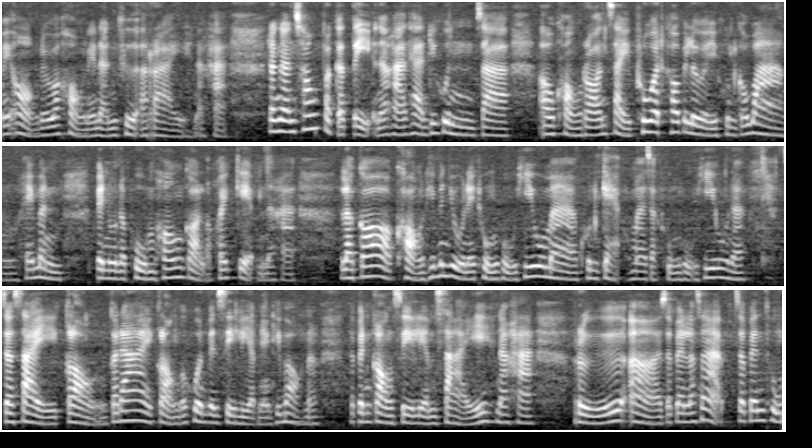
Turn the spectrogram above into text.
ไม่ออกด้วยว่าของในนั้นคืออะไรนะคะ ดังนั้นช่องปกตินะคะ แทนที่คุณจะเอาของร้อนใส่พรวดเข้าไปเลย คุณก็วางให้มันเป็นอุณหภูมิห้องก่อนแล้วค่อยเก็บนะคะ แล้วก็ของที่มันอยู่ในถุงหูหิ้วมา คุณแกะออกมาจากถุงหูหิ้วนะ จะใส่กล่องก็ได้ กล่องก็ควรเป็นสี่เหลี่ยมอย่างที่บอกนะ จะเป็นกล่องสี่เหลี่ยมใสนะคะ หรืออจะเป็นลักษณะ จะเป็นถุง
